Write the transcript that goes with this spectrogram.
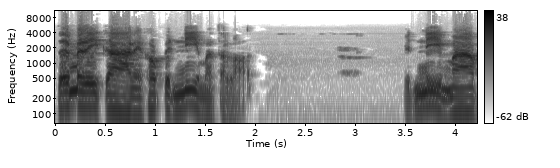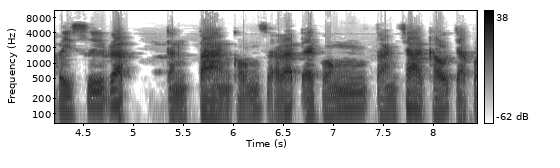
แต่อเมริกาเนี่ยเขาเป็นหนี้มาตลอด เป็นหนี้มาไปซื้อรัฐต่างๆ ของสหรัฐแต่ของต่างชาติเขาจากฝ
